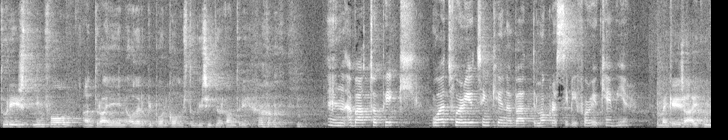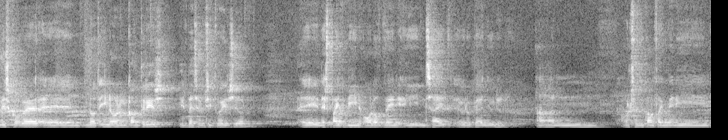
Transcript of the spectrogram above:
tourist info and trying other people comes to visit your country. and about topic, what were you thinking about democracy before you came here? In my case, I could discover uh, not in all countries is the same situation, uh, despite being all of them inside European Union. And also, you can find many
